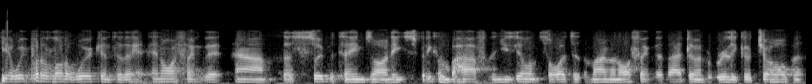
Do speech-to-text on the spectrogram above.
yeah, we put a lot of work into that, and I think that um, the super teams, I to speak on behalf of the New Zealand sides at the moment, I think that they're doing a really good job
